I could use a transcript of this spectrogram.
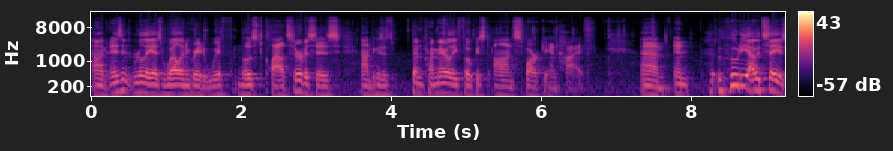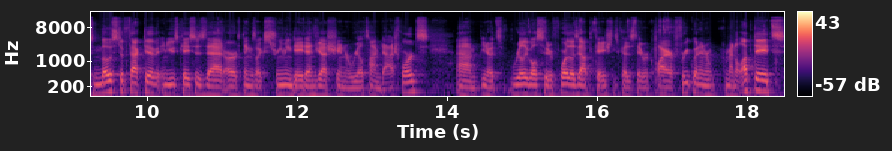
um, and isn't really as well integrated with most cloud services um, because it's been primarily focused on Spark and Hive. Um, and Hudi, I would say, is most effective in use cases that are things like streaming data ingestion and real-time dashboards. Um, you know, it's really well suited for those applications because they require frequent incremental updates,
